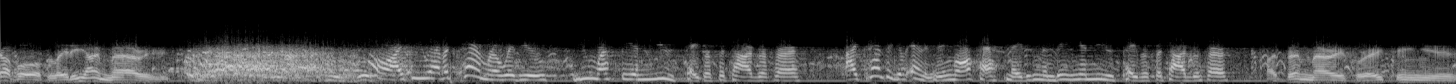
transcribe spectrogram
Shut up, lady. I'm married. Oh, I see you have a camera with you. You must be a newspaper photographer. I can't think of anything more fascinating than being a newspaper photographer. I've been married for 18 years.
